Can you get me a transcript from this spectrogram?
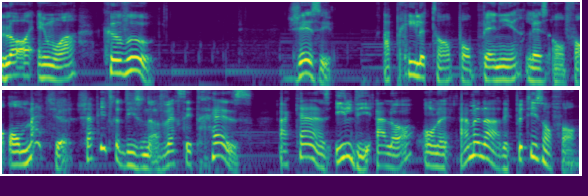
Laure et moi que vous. Jésus a pris le temps pour bénir les enfants. En Matthieu, chapitre 19, verset 13 à 15, il dit, alors on les amena des petits-enfants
